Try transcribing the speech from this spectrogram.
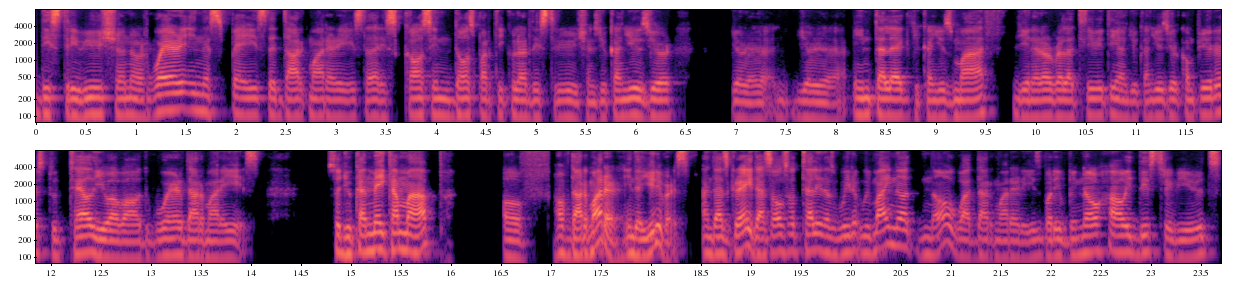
distribution or where in the space the dark matter is that is causing those particular distributions. You can use your your your intellect you can use math general relativity and you can use your computers to tell you about where dark matter is. So you can make a map of of dark matter in the universe and that's great. That's also telling us we, we might not know what dark matter is but if we know how it distributes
